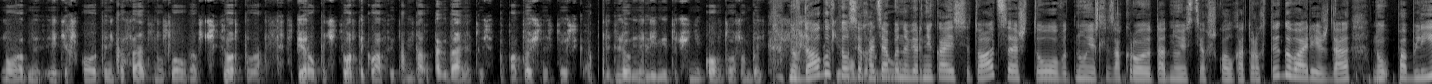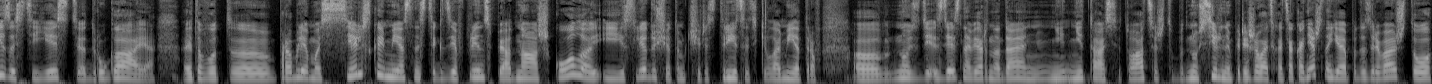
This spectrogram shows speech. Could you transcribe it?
ну ладно, этих школ это не касается, но условно там с четвертого, с первого по четвертый класс и там да, так далее. То есть это поточность, то есть определенный лимит учеников должен быть. Но в Даугавпилсе хотя бы ну... наверняка есть ситуация, что вот, ну, если закроют одну из тех школ, о которых ты говоришь, да, ну, поблизости есть другая. Это вот э, проблема сельской местности, где, в принципе, одна школа и следующая там через 30 километров. Э, ну, здесь, здесь, наверное, да, не, не та ситуация, чтобы, ну, сильно переживать. Хотя, конечно, я подозреваю, что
